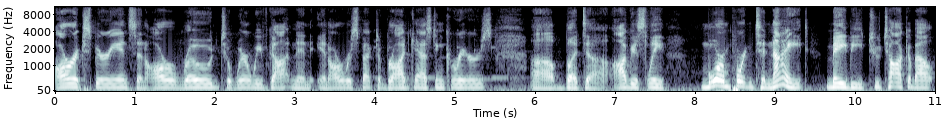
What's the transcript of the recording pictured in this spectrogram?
our experience and our road to where we've gotten in, in our respective broadcasting careers. Uh, but uh, obviously, more important tonight, maybe to talk about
